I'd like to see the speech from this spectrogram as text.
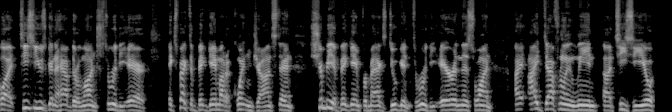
but TCU's going to have their lunch through the air. Expect a big game out of Quentin Johnston. Should be a big game for Max Duggan through the air in this one. I, I definitely lean uh, TCU.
